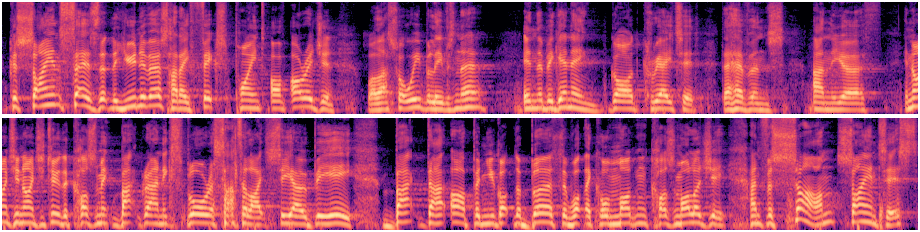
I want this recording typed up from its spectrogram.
because science says that the universe had a fixed point of origin. Well, that's what we believe, isn't it? In the beginning, God created the heavens and the earth. In 1992, the Cosmic Background Explorer satellite, COBE, backed that up, and you got the birth of what they call modern cosmology. And for some scientists,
